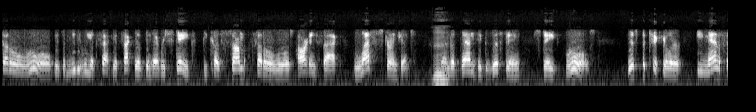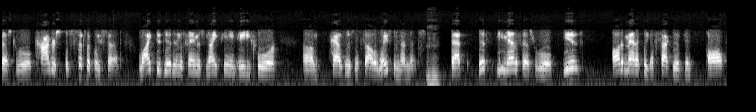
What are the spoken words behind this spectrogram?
federal rule is immediately effect- effective in every state because some federal rules are, in fact, less stringent Mm. than the then existing state rules. This particular e-manifest rule, Congress specifically said, like they did in the famous 1984 um, hazardous and solid waste amendments, hmm that this e-manifest rule is automatically effective in all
